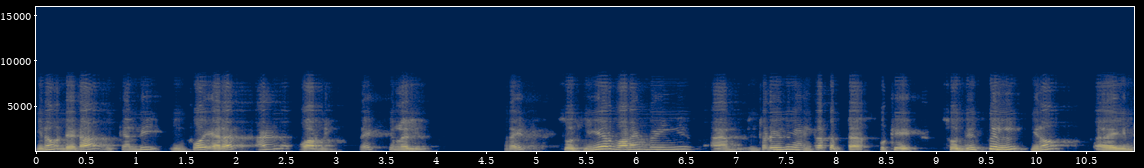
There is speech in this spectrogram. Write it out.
you know, data. It can be info, error, and warning. Right? Similarly, right? So here what I'm doing is I'm introducing an interceptor. Okay, so this will, you know, uh, in,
